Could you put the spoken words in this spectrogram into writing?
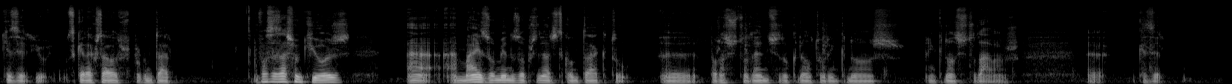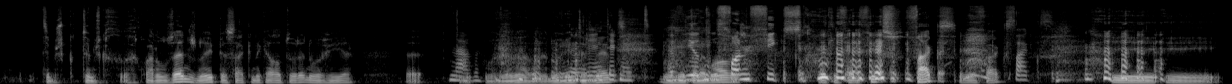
quer dizer, eu, se calhar gostava de vos perguntar, vocês acham que hoje há, há mais ou menos oportunidades de contacto uh, para os estudantes do que na altura em que nós, em que nós estudávamos. Uh, quer dizer, temos que, temos que recuar uns anos não é? e pensar que naquela altura não havia. Uh, Nada. Não, havia nada, não havia internet. Não havia, internet. Não havia, havia telefone fixo. telefone fixo. Fax, havia fax. fax. E, e,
